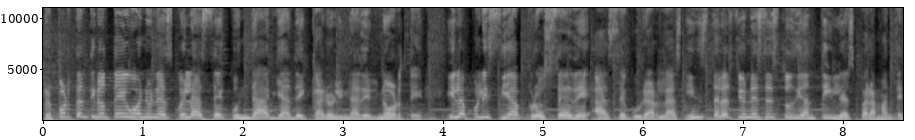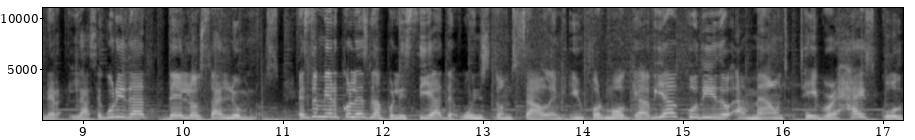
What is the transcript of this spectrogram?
Reportan tiroteo en una escuela secundaria de Carolina del Norte y la policía procede a asegurar las instalaciones estudiantiles para mantener la seguridad de los alumnos. Este miércoles la policía de Winston-Salem informó que había acudido a Mount Tabor High School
